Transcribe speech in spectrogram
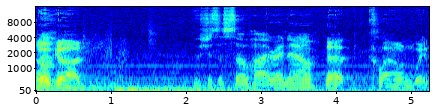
Oh god, Lucius is so high right now. that clown. Wait,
